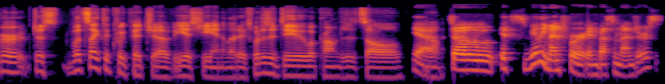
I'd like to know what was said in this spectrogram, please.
for just what's like the quick pitch of ESG analytics? What does it do? What problem does it solve? Yeah, um, so it's really meant for investment managers.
